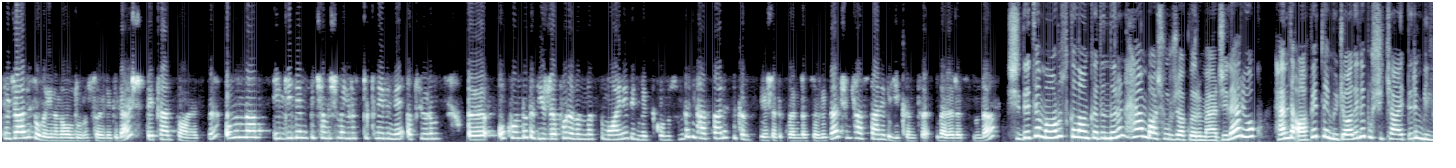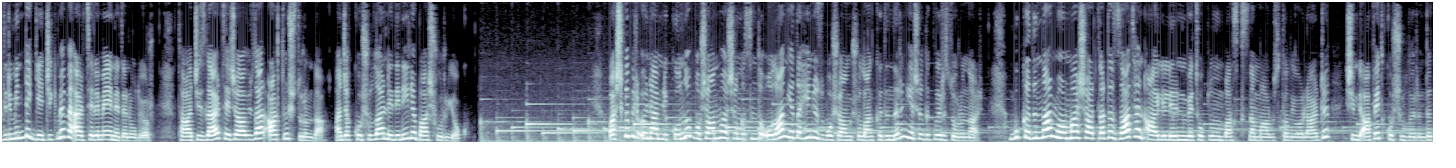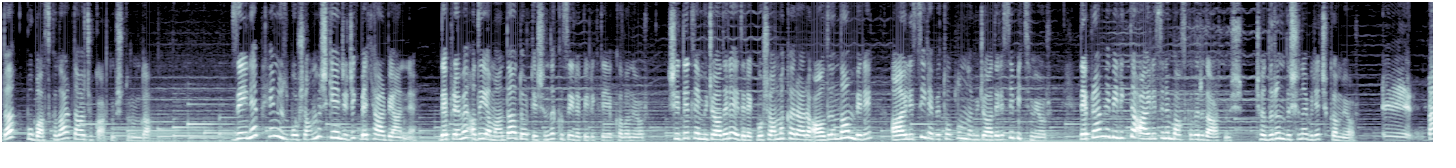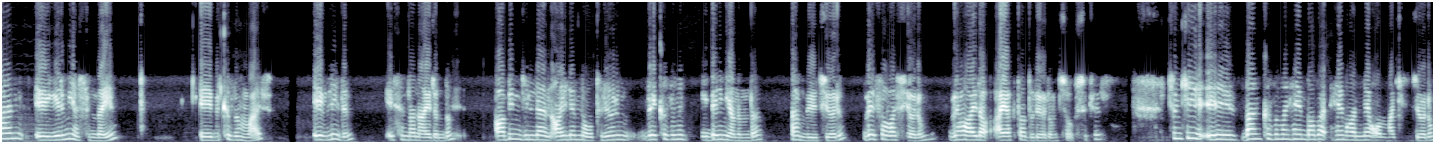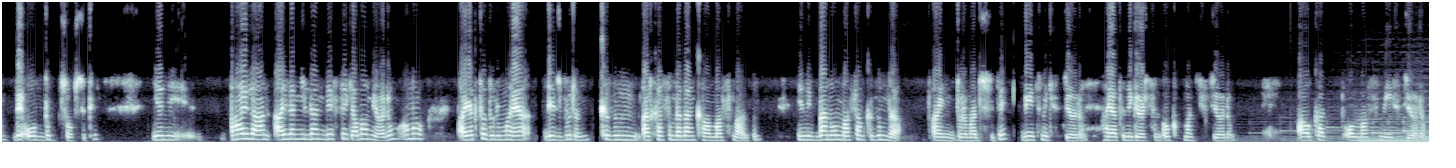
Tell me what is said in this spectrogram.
tecavüz olayının olduğunu söylediler deprem sonrası. Onunla ilgili bir çalışma yürüttüklerini atıyorum e, o konuda da bir rapor alınması, muayene edilmesi konusunda bir hastane sıkıntısı yaşadıklarını da söylediler. Çünkü hastane de yıkıntılar arasında. Şiddete maruz kalan kadınların hem başvuracakları merciler yok hem de afetle mücadele bu şikayetlerin bildiriminde gecikme ve ertelemeye neden oluyor. Tacizler, tecavüzler artmış durumda. Ancak koşullar nedeniyle başvuru yok. Başka bir önemli konu boşanma aşamasında olan ya da henüz boşanmış olan kadınların yaşadıkları sorunlar. Bu kadınlar normal şartlarda zaten ailelerinin ve toplumun baskısına maruz kalıyorlardı. Şimdi afet koşullarında da bu baskılar daha çok artmış durumda. Zeynep henüz boşanmış gencecik bekar bir anne. Depreme Adıyaman'da 4 yaşında kızıyla birlikte yakalanıyor. Şiddetle mücadele ederek boşanma kararı aldığından beri ailesiyle ve toplumla mücadelesi bitmiyor. Depremle birlikte ailesinin baskıları da artmış. Çadırın dışına bile çıkamıyor. Ee, ben e, 20 yaşındayım. Ee, bir kızım var. Evliydim. Eşimden ayrıldım. Abimgillen ailemle oturuyorum ve kızımı benim yanımda. Ben büyütüyorum ve savaşıyorum ve hala ayakta duruyorum çok şükür. Çünkü e, ben kızıma hem baba hem anne olmak istiyorum ve oldum çok şükür. Yani e, hala ailemgilden destek alamıyorum ama ayakta durmaya mecburum. Kızımın arkasında ben kalması lazım. Yani ben olmazsam kızım da aynı duruma düşecek. Büyütmek istiyorum. Hayatını görsün, okutmak istiyorum. Avukat olmasını istiyorum.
